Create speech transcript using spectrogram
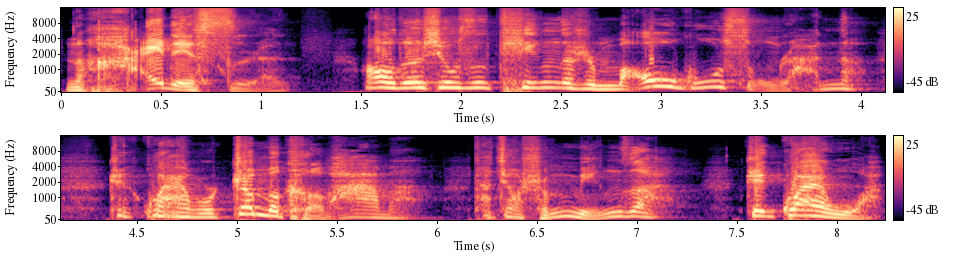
那还得死人。奥德修斯听的是毛骨悚然呢。这怪物这么可怕吗？他叫什么名字啊？这怪物啊，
